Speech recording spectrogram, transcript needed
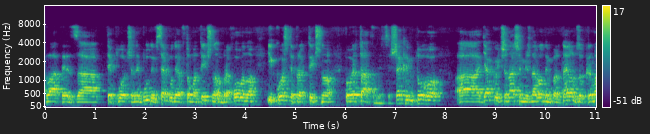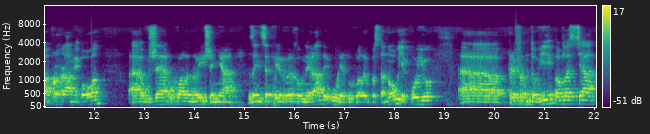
плати за тепло, чи не буде. Все буде автоматично обраховано і кошти практично повертатимуться. Ще крім того, дякуючи нашим міжнародним партнерам, зокрема програмі ООН. Вже ухвалено рішення за ініціативи Верховної Ради. Уряд ухвалив постанову, якою прифронтові областя,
